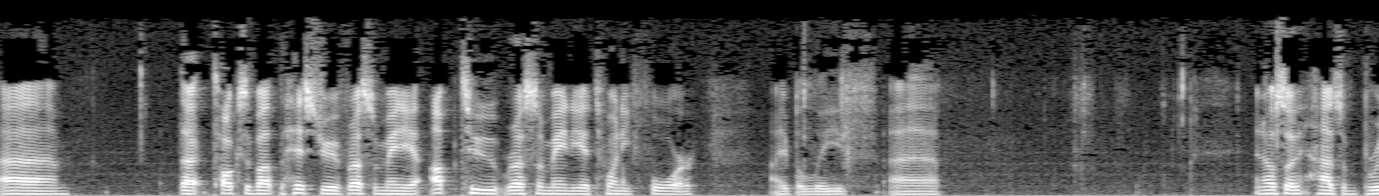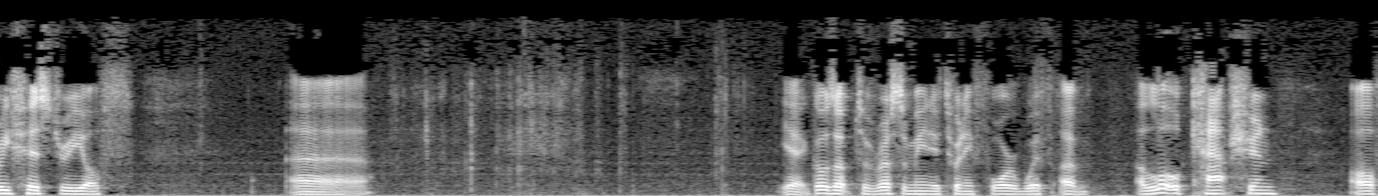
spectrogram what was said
um, that talks about the history of WrestleMania up to WrestleMania 24, I believe. Uh, and also has a brief history of uh, yeah, it goes up to WrestleMania 24 with a, a little caption of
